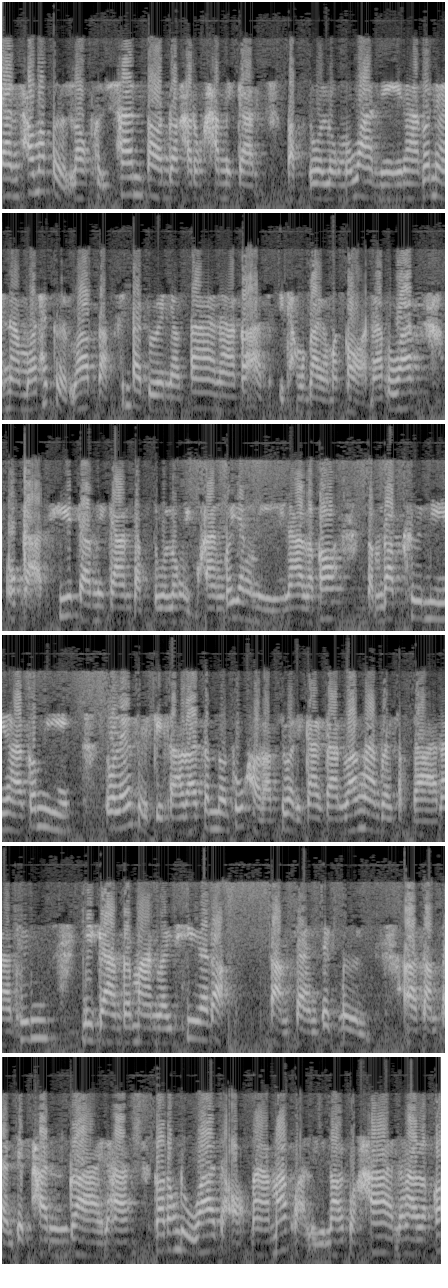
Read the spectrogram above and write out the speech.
การเข้ามาเปิดลองโพซิชันตอนราคาทองคำมีการปรับตัวลงเมื่อวานนี้นะคะ ก็แนะนำว่าถ้าเกิดว่าปรับขึ้นไปบริเวณแนวต้านนะคะก็อาจจะปิดทางใบออกมาก่อนนะ เพราะว่าโอกาสที่จะมีการปรับตัวลงอีกครั้งก็ยังมีนะคะแล้วก็สำหรับคืนนี้นะคะก็มีตัวเลขเศรษฐกิจสหรัฐจำนวนผู้ขอรับสวัสดิการการว่างงานรายสัปดาห์นะคะซึ่งมีการประมาณไว้ที่ระดับ3 7 0 0 0 0อ่า3 7 0 0 0 รายนะคะ ก็ต้องดูว่าจะออกมามากกว่าหรือน้อยกว่าคาดนะคะ แล้วก็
